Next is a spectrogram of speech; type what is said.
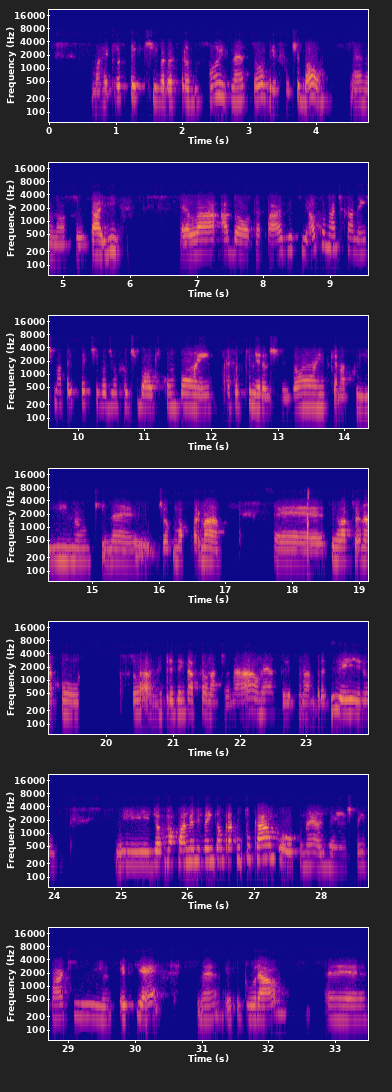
uma retrospectiva das produções né, sobre futebol né, no nosso país, ela adota quase que automaticamente uma perspectiva de um futebol que compõe essas primeiras divisões, que é masculino, que né, de alguma forma é, se relaciona com a sua representação nacional, né, selecionado brasileiro. E de alguma forma ele vem então para cutucar um pouco né, a gente, pensar que esse S, né, esse plural, é,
